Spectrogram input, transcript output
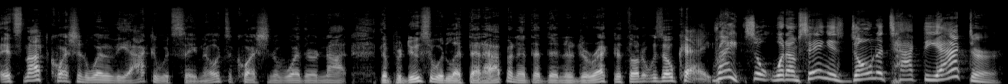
it's not a question of whether the actor would say no. It's a question of whether or not the producer would let that happen and that then the director thought it was okay. Right. So what I'm saying is don't attack the actor.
